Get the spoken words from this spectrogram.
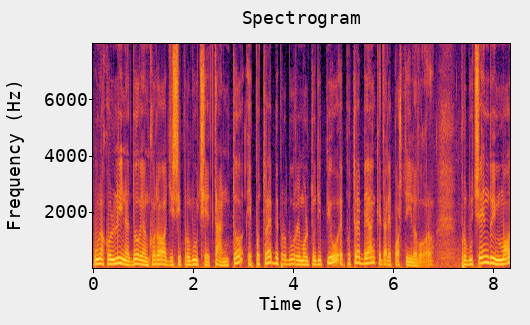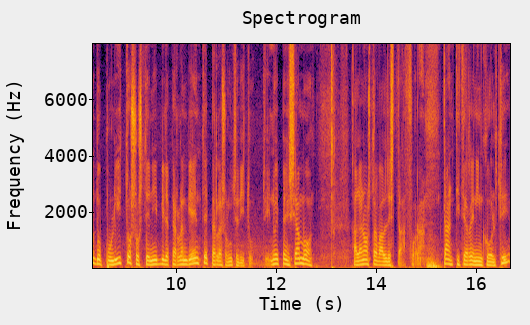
una collina dove ancora oggi si produce tanto e potrebbe produrre molto di più e potrebbe anche dare posti di lavoro, producendo in modo pulito, sostenibile per l'ambiente e per la salute di tutti. Noi pensiamo alla nostra Valle Staffora, tanti terreni incolti,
